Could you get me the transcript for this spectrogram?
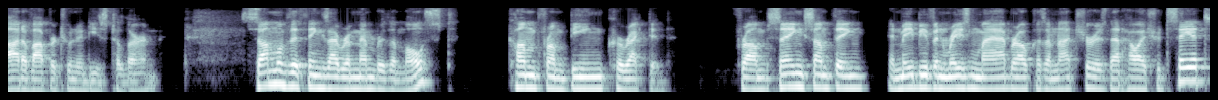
lot of opportunities to learn. Some of the things i remember the most come from being corrected from saying something and maybe even raising my eyebrow because i'm not sure is that how i should say it?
